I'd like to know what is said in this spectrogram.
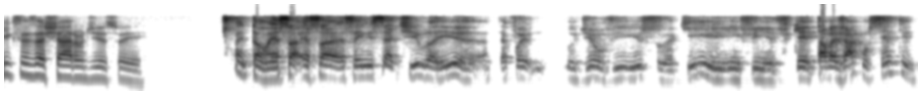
Que, que vocês acharam disso aí? Então, essa, essa, essa iniciativa aí, até foi no dia eu vi isso aqui, enfim, fiquei, tava já com cento,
